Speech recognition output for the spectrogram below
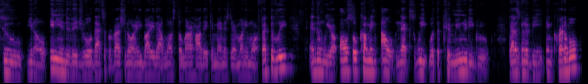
to you know any individual that's a professional or anybody that wants to learn how they can manage their money more effectively. And then we are also coming out next week with a community group that is going to be incredible.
